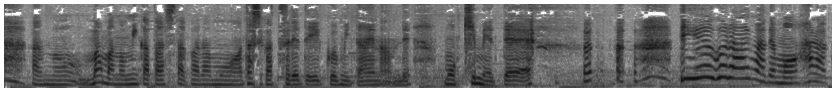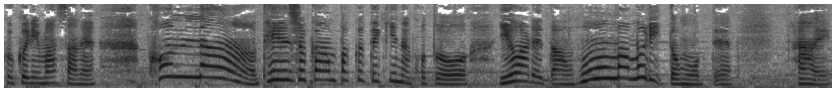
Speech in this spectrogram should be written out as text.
あのママの味方したからもう私が連れて行くみたいなんでもう決めて っていうぐらいまでもう腹くくりましたね。こんな亭主関白的なことを言われたんほんま無理と思って。はい。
